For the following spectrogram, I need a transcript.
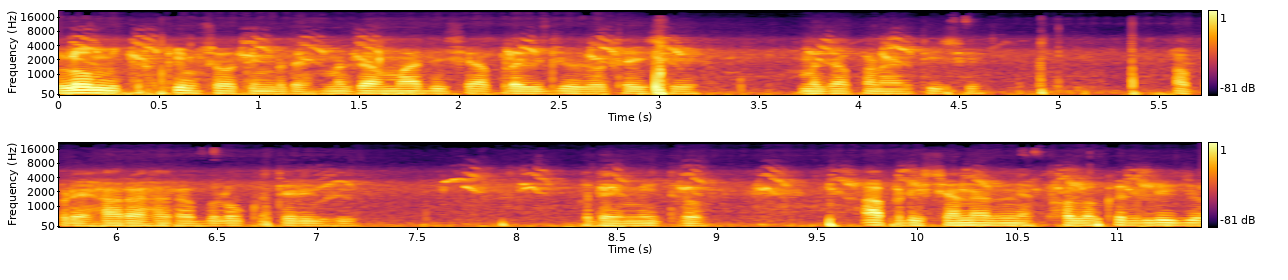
હલો મિત્રો, કેમ છો? તેમ બધા મજામાં જ છે? આપણા વીડિયો જોતા છે મજા પણ આવતી છે આપણે હારા હારા બ્લોક ઉતારી છે બધા મિત્રો. આપણી ચેનલને ફોલો કરી લીજો.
